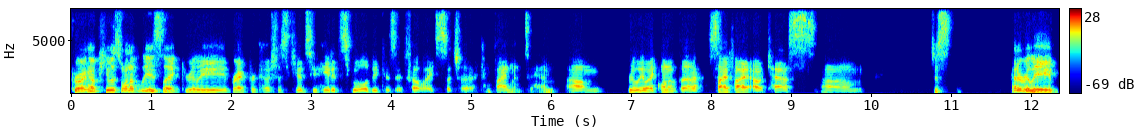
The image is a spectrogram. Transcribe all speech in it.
growing up, he was one of these like really bright, precocious kids who hated school because it felt like such a confinement to him. Um, really like one of the sci-fi outcasts. Um, just had a really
